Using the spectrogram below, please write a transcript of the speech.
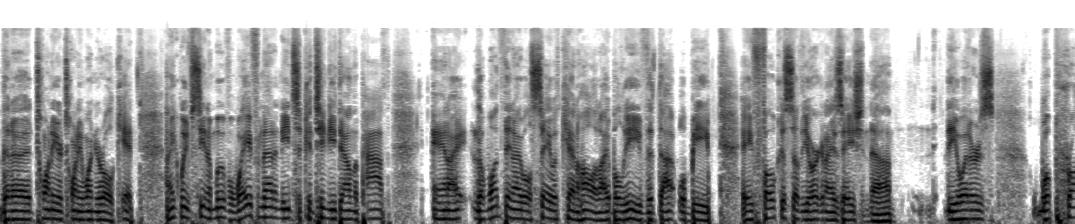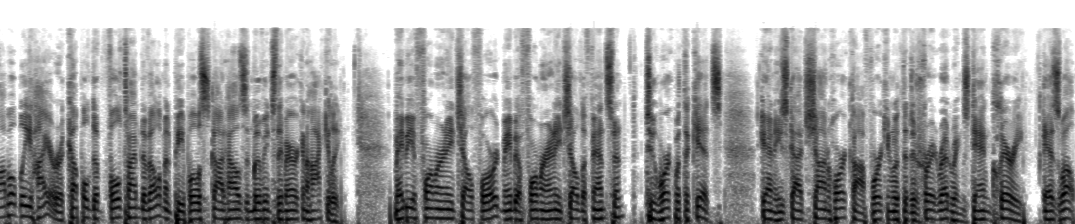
than a 20 or 21 year old kid. I think we've seen a move away from that. It needs to continue down the path. And I, the one thing I will say with Ken Holland, I believe that that will be a focus of the organization. Uh, the Oilers will probably hire a couple of full-time development people with Scott Howson moving to the American Hockey League. Maybe a former NHL forward, maybe a former NHL defenseman to work with the kids. Again, he's got Shawn Horcoff working with the Detroit Red Wings, Dan Cleary as well.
